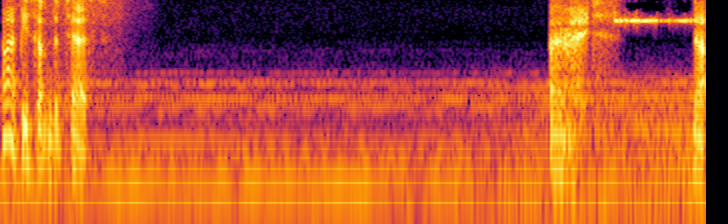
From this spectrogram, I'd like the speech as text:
That might be something to test. Alright. Now.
